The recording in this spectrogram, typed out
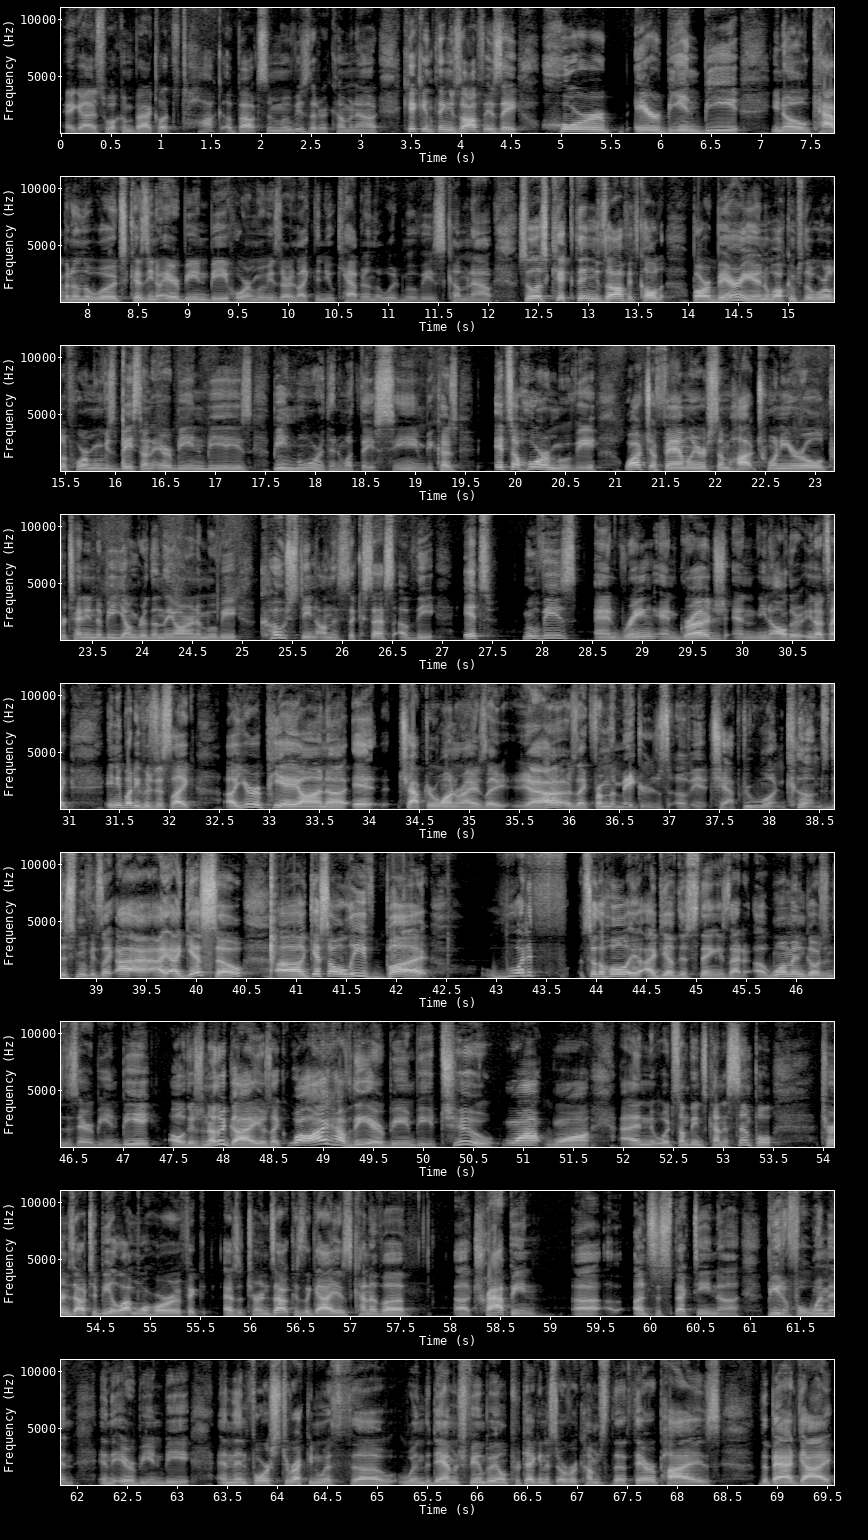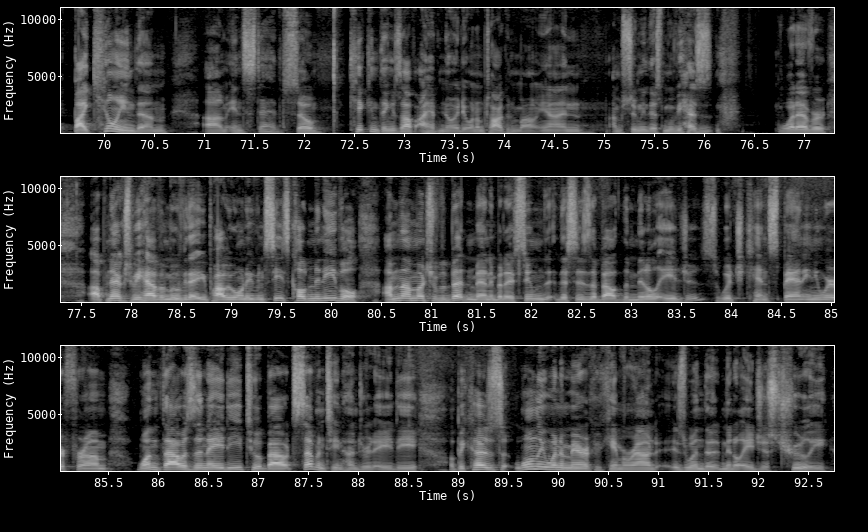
Hey guys, welcome back. Let's talk about some movies that are coming out. Kicking things off is a horror Airbnb, you know, Cabin in the Woods, because, you know, Airbnb horror movies are like the new Cabin in the Wood movies coming out. So let's kick things off. It's called Barbarian. Welcome to the world of horror movies based on Airbnbs being more than what they seem, because it's a horror movie. Watch a family or some hot 20 year old pretending to be younger than they are in a movie, coasting on the success of the It movies and Ring and Grudge and you know all the you know it's like anybody who's just like uh, you're a PA on uh, It Chapter One, right? It's like yeah, I was like from the makers of It Chapter One comes this movie. It's like I I, I guess so. Uh, guess I'll leave, but what if so the whole idea of this thing is that a woman goes into this airbnb oh there's another guy who's like well i have the airbnb too wah wah and what something's kind of simple turns out to be a lot more horrific as it turns out because the guy is kind of a, uh, trapping uh, unsuspecting uh, beautiful women in the Airbnb, and then forced to reckon with uh, when the damaged female protagonist overcomes the therapize the bad guy by killing them um, instead. So kicking things off, I have no idea what I'm talking about. Yeah, and I'm assuming this movie has whatever. Up next, we have a movie that you probably won't even see. It's called Medieval. I'm not much of a betting man, but I assume that this is about the Middle Ages, which can span anywhere from 1000 AD to about 1700 AD, because only when America came around is when the Middle Ages truly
